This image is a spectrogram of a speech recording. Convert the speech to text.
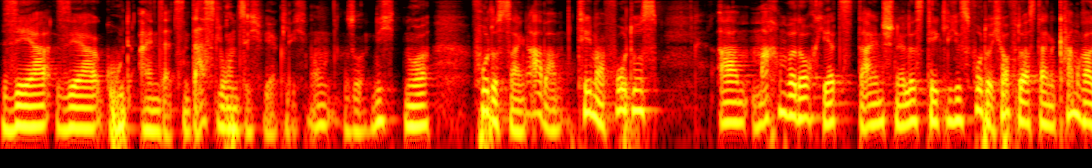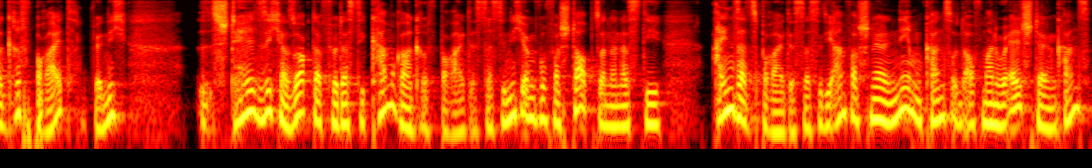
sehr, sehr gut einsetzen. Das lohnt sich wirklich. Ne? Also nicht nur Fotos zeigen. Aber Thema Fotos, ähm, machen wir doch jetzt dein schnelles tägliches Foto. Ich hoffe, du hast deine Kamera griffbereit. Wenn nicht, stell sicher, sorg dafür, dass die Kamera griffbereit ist, dass sie nicht irgendwo verstaubt, sondern dass die einsatzbereit ist, dass du die einfach schnell nehmen kannst und auf manuell stellen kannst.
